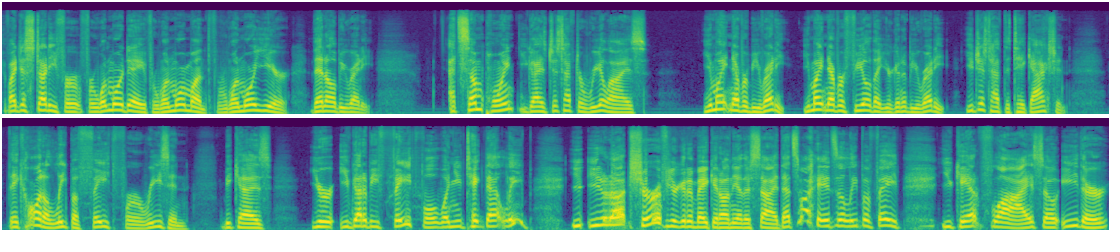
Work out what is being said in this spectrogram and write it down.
if I just study for for one more day, for one more month, for one more year, then I'll be ready. At some point, you guys just have to realize you might never be ready. You might never feel that you're going to be ready. You just have to take action. They call it a leap of faith for a reason because you're you've got to be faithful when you take that leap. You, you're not sure if you're going to make it on the other side. That's why it's a leap of faith. You can't fly, so either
